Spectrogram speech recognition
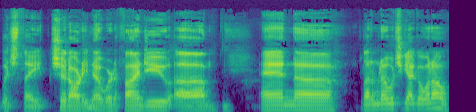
which they should already know where to find you. Um, and uh, let them know what you got going on.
